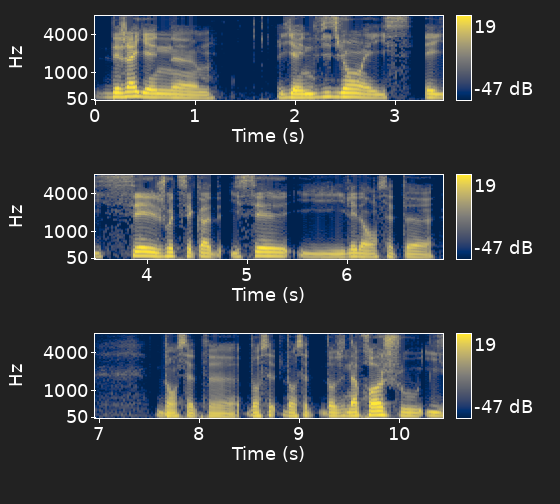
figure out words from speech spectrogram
déjà, il y a une, euh, il y a une vision et il, et il sait jouer de ses codes. Il sait, il est dans cette, euh, dans cette, euh, dans cette, dans cette, dans une approche où il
